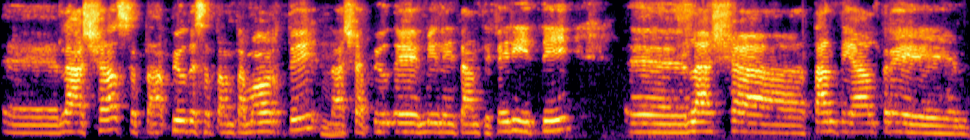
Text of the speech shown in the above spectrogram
eh, lascia setta, più di 70 morti, mm. lascia più di militanti feriti eh, lascia tante altre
